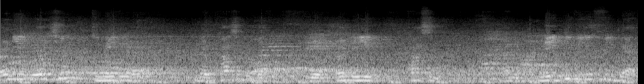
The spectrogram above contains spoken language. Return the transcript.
early version to meet the, the customer, your early customer. And they give you feedback.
